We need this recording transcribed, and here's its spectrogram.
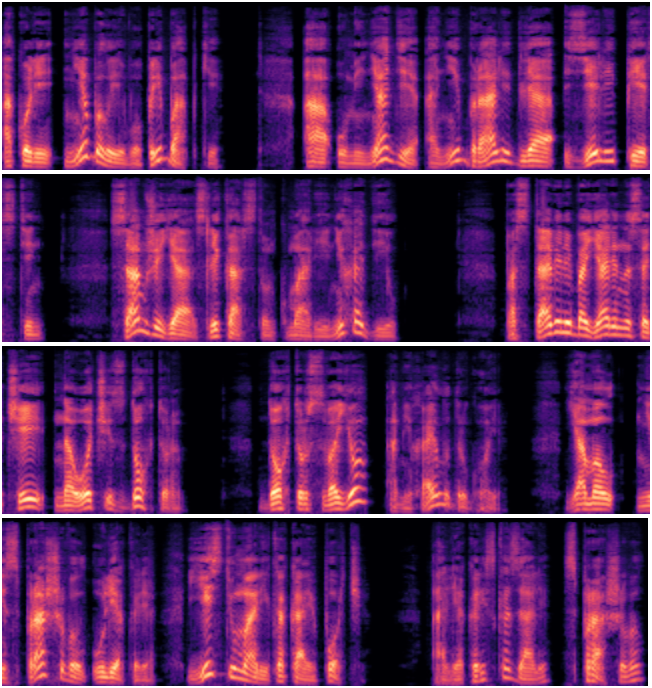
а коли не было его, при бабке. А у меня, где они брали для зелий перстень. Сам же я с лекарством к Марье не ходил. Поставили боярина Сачей на очи с доктором. Доктор свое, а Михайло другое. Я, мол, не спрашивал у лекаря, есть у Марьи какая порча. А лекари сказали, спрашивал.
